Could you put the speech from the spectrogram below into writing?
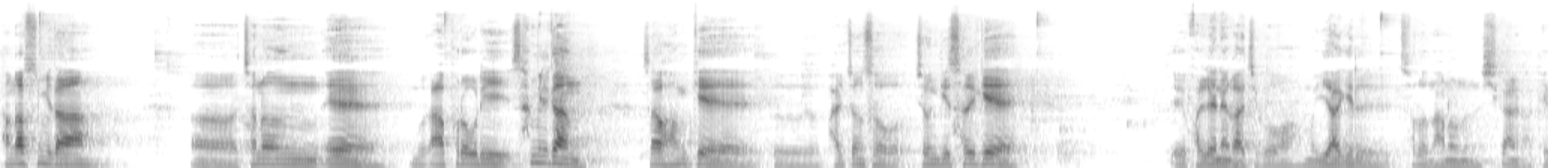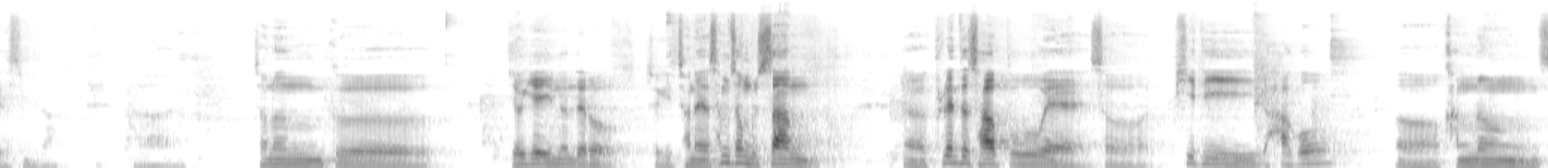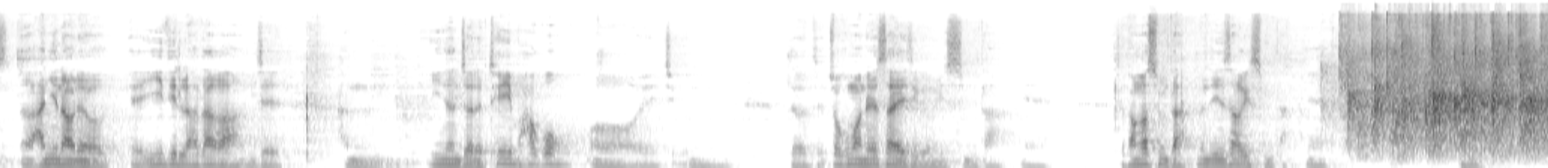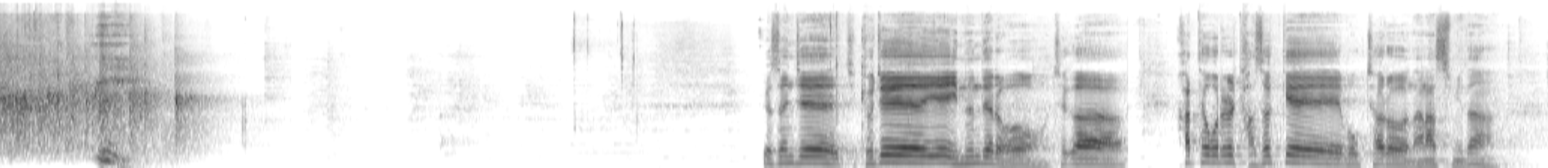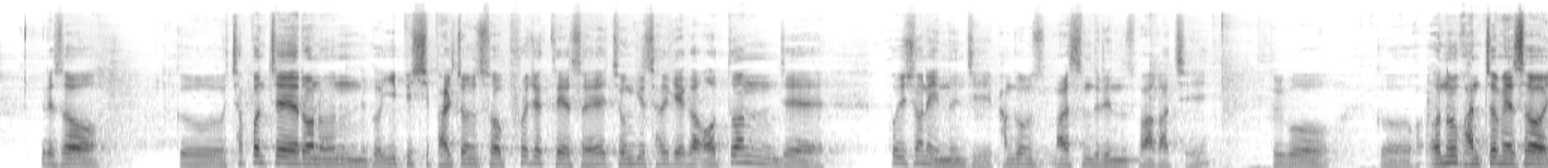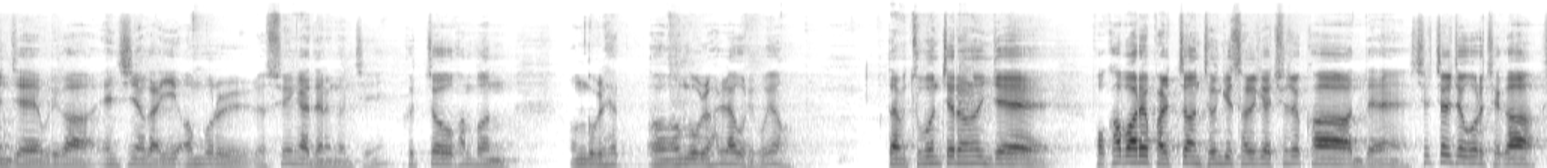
반갑습니다. 어, 저는 예, 뭐 앞으로 우리 3일간 저와 함께 그 발전소 전기 설계 관련해 가지고 뭐 이야기를 서로 나누는 시간을 갖게 됐습니다. 아, 저는 그 여기에 있는 대로 저기 전에 삼성물산 어, 플랜트 사업부에서 PD 하고 어, 강릉 안인화력에 ED를 하다가 이제 한 2년 전에 퇴임하고 어, 예, 지금 조그만 회사에 지금 있습니다. 예. 자, 반갑습니다. 먼저 인사하겠습니다. 예. 그래서 이제 교재에 있는 대로 제가 카테고리를 다섯 개 목차로 나눴습니다. 그래서 그 첫 번째로는 그 EPC 발전소 프로젝트에서의 전기 설계가 어떤 이제 포지션에 있는지 방금 말씀드린 바와 같이 그리고 그 어느 관점에서 이제 우리가 엔지니어가 이 업무를 수행해야 되는 건지 그쪽 한번 언급을 해, 어, 언급을 하려고 그러고요. 그다음에 두 번째로는 이제 복합화력 발전 전기 설계 최적화인데 실질적으로 제가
